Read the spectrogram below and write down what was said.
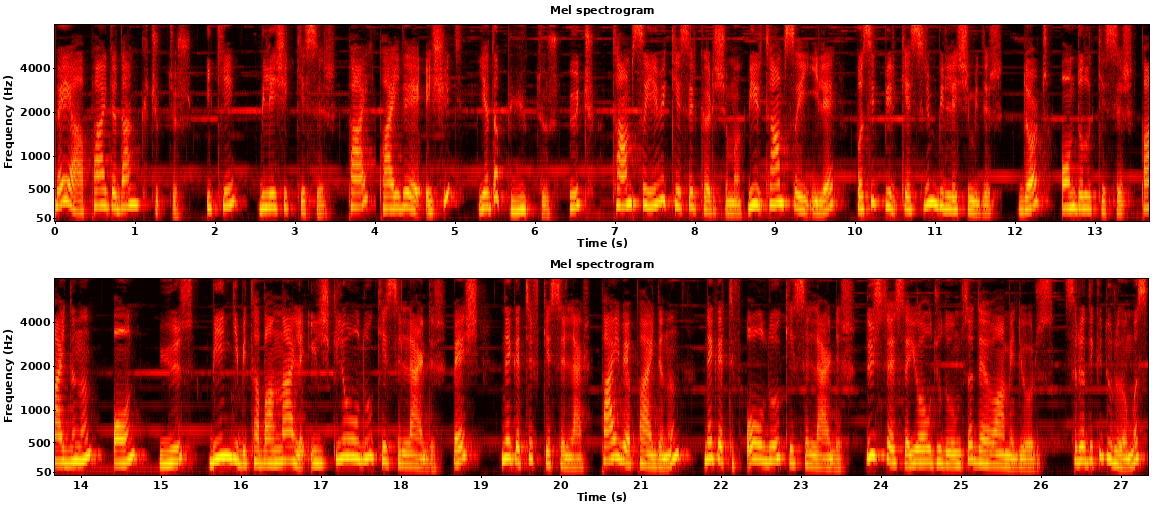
veya paydadan küçüktür. 2. Bileşik kesir. Pay, paydaya eşit ya da büyüktür. 3. Tam sayı ve kesir karışımı. Bir tam sayı ile basit bir kesirin birleşimidir. 4. Ondalık kesir. Paydanın 10, 100, 1000 gibi tabanlarla ilişkili olduğu kesirlerdir. 5. Negatif kesirler. Pay ve paydanın negatif olduğu kesirlerdir. Düz sesle yolculuğumuza devam ediyoruz. Sıradaki durağımız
